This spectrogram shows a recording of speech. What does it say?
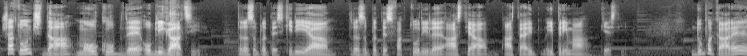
Și atunci, da, mă ocup de obligații. Trebuie să plătesc chiria, trebuie să plătesc facturile, astea, astea e prima chestie. După care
